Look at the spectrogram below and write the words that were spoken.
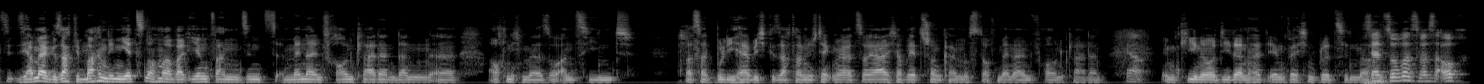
sie, sie haben ja gesagt, wir machen den jetzt nochmal, weil irgendwann sind Männer in Frauenkleidern dann äh, auch nicht mehr so anziehend, was halt Bully Herbig gesagt hat. Und ich denke mir halt so, ja, ich habe jetzt schon keine Lust auf Männer in Frauenkleidern Ja. im Kino, die dann halt irgendwelchen Blödsinn Ist machen. halt sowas, was auch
